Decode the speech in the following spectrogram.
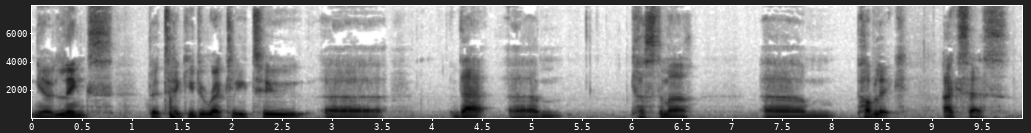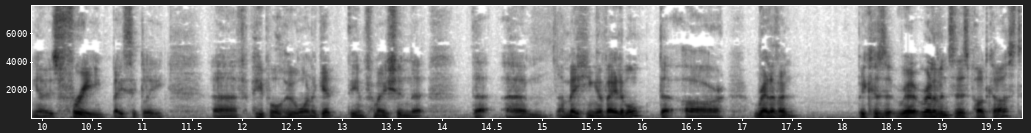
You know links that take you directly to uh, that um, customer um, public access. You know is free basically uh, for people who want to get the information that that um, are making available that are relevant because re- relevant to this podcast.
